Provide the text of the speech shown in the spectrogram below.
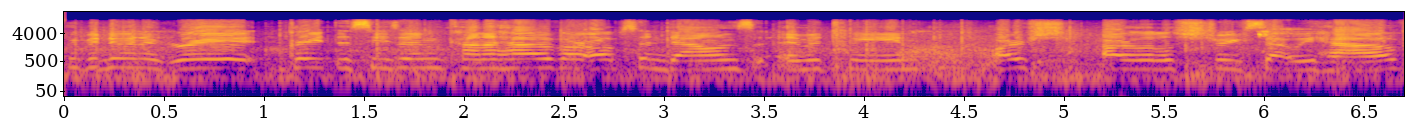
We've been doing a great great this season. Kind of have our ups and downs in between our our little streaks that we have.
